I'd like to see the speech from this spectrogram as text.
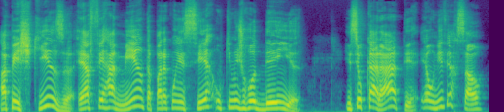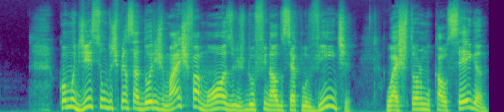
A pesquisa é a ferramenta para conhecer o que nos rodeia, e seu caráter é universal. Como disse um dos pensadores mais famosos do final do século XX, o astrônomo Carl Sagan,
